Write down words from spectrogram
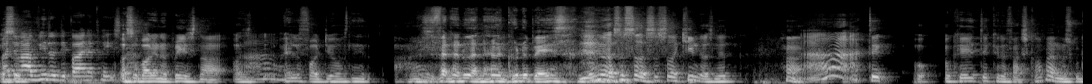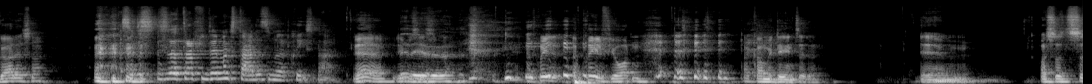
Og, det var vildt, det bare en april. og så var det en april snart, og ah. alle folk, de var sådan helt, ej. Så fandt han ud af, at han havde en kundebase. Jamen, og så sad, så sad Kim der sådan lidt, huh, Ah, det, okay, det kan da faktisk godt være, at man skulle gøre det så. så, så, så Drops in Danmark startede som noget april snart. Ja, ja, Det lige er det, jeg præcis. hører. April, april 14, der kom ideen til det. Øhm, og så, så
